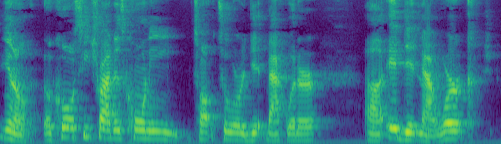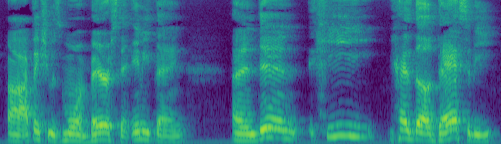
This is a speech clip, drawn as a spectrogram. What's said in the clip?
you know, of course, he tried his corny talk to her, get back with her. Uh, it did not work. Uh, I think she was more embarrassed than anything. And then he has the audacity,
